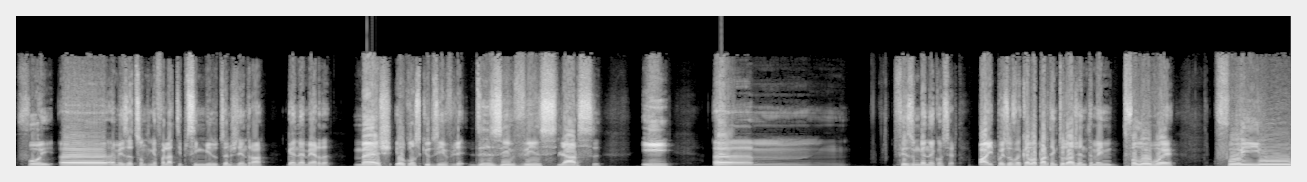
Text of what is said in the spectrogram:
Foi ah, a mesa de som tinha falhado tipo 5 minutos antes de entrar, ganda merda. Mas ele conseguiu desenvencilhar-se e ahm, fez um grande concerto. Pá, e depois houve aquela parte em que toda a gente também te falou, bué, que foi o,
